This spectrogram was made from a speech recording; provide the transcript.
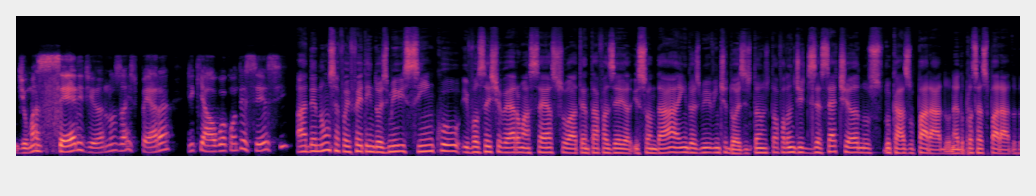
de uma série de anos à espera de que algo acontecesse. A denúncia foi feita em 2005 e vocês tiveram acesso a tentar fazer isso andar em 2022. Então, está falando de 17 anos do caso parado, né, do processo parado.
